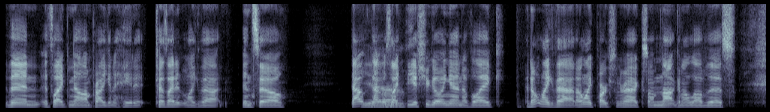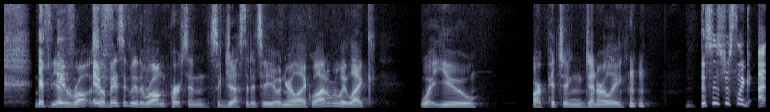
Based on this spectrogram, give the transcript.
then it's like, no, I'm probably gonna hate it because I didn't like that. And so that that was like the issue going in of like, I don't like that. I don't like Parks and Rec, so I'm not gonna love this. If, yeah, the if- wrong. so basically, the wrong person suggested it to you, and you're like, "Well, I don't really like what you are pitching generally." this is just like I,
